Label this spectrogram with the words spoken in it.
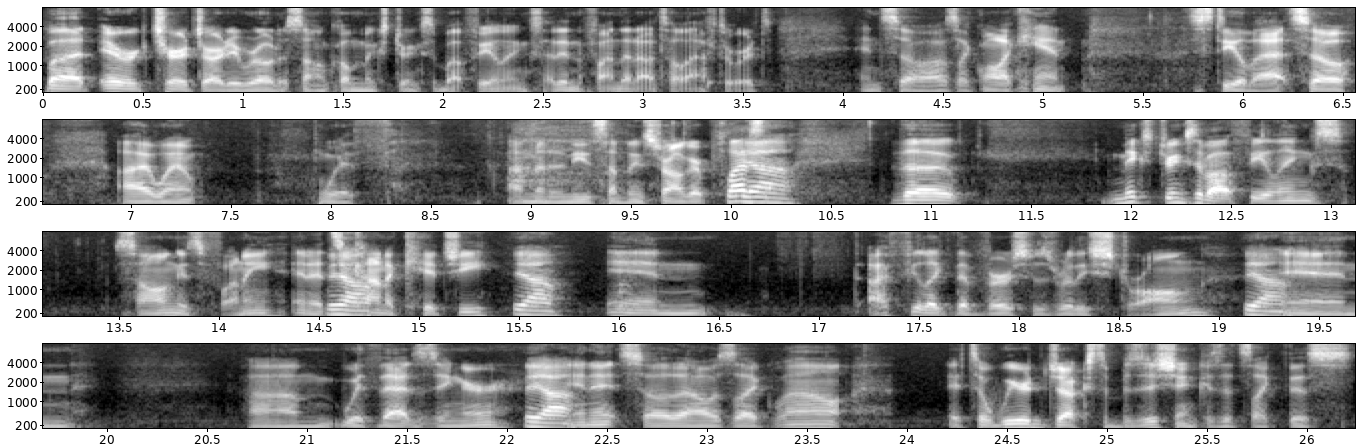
But Eric Church already wrote a song called Mixed Drinks About Feelings. I didn't find that out till afterwards. And so I was like, well, I can't steal that. So I went with I'm gonna need something stronger. Plus Yeah. the Mixed Drinks About Feelings song is funny and it's Yeah. kind of kitschy. yeah, And I feel like the verse was really strong. Yeah. And um, with that zinger Yeah. in it. So I was like, well, it's a weird juxtaposition because it's like this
